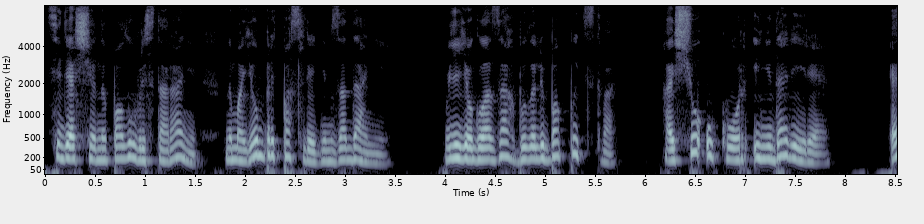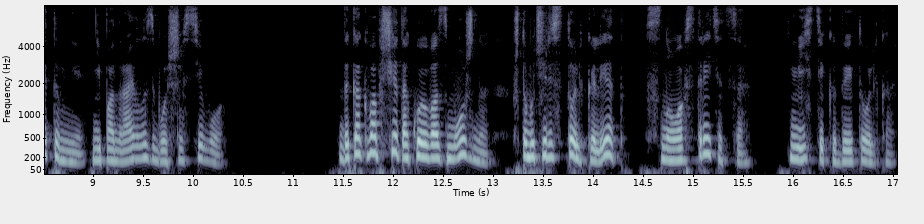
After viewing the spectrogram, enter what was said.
сидящая на полу в ресторане на моем предпоследнем задании. В ее глазах было любопытство, а еще укор и недоверие. Это мне не понравилось больше всего. Да как вообще такое возможно, чтобы через столько лет снова встретиться? Мистика, да и только.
